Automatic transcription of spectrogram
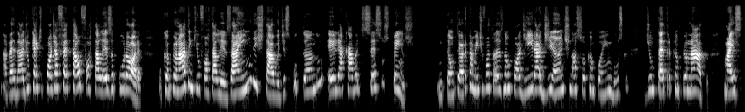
Na verdade, o que é que pode afetar o Fortaleza por hora? O campeonato em que o Fortaleza ainda estava disputando, ele acaba de ser suspenso. Então, teoricamente, o Fortaleza não pode ir adiante na sua campanha em busca de um tetracampeonato. Mas,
